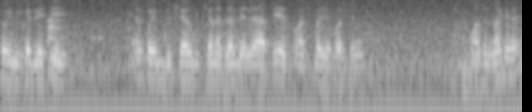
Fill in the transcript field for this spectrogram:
થોડી મિલકત વેચી અને કોઈ દુખ્યા દુખ્યા ના ઘર બે હજાર આપીએ, પાંચ ભાઈઓ છે વાંસળી ના કહેવાય.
